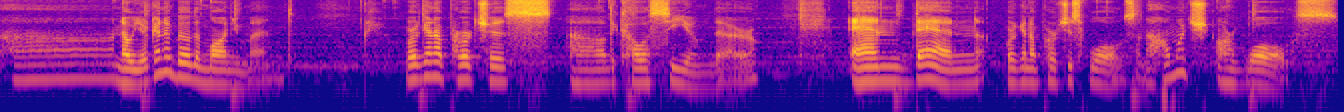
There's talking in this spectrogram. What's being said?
Uh, no, you're gonna build a monument. We're gonna purchase uh, the Colosseum there. And then we're gonna purchase walls. And how much are walls?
